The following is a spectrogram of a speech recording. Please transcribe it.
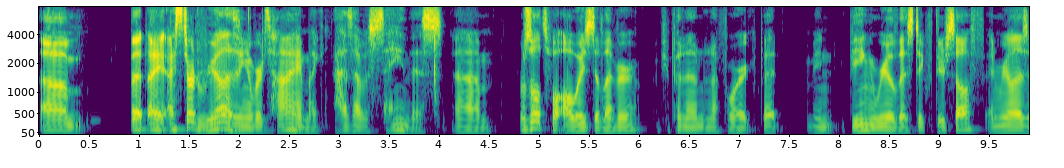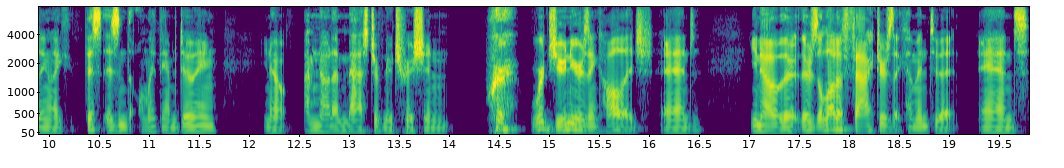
Um, but I, I started realizing over time, like as I was saying this, um, results will always deliver if you put in enough work. But I mean, being realistic with yourself and realizing like this isn't the only thing I'm doing. You know, I'm not a master of nutrition. We're we're juniors in college, and you know, there, there's a lot of factors that come into it. And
